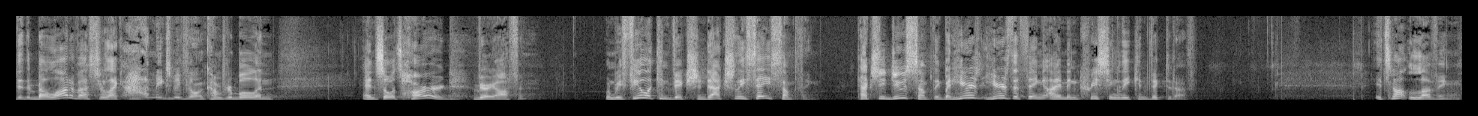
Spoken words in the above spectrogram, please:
But a lot of us are like, ah, that makes me feel uncomfortable. And, and so it's hard very often when we feel a conviction to actually say something, to actually do something. But here's, here's the thing I'm increasingly convicted of it's not loving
